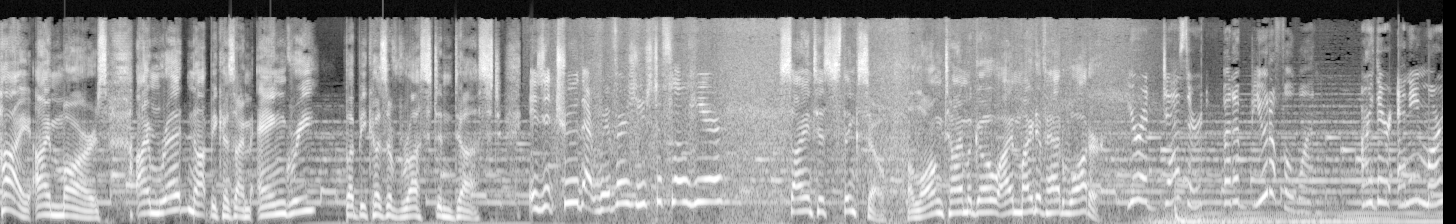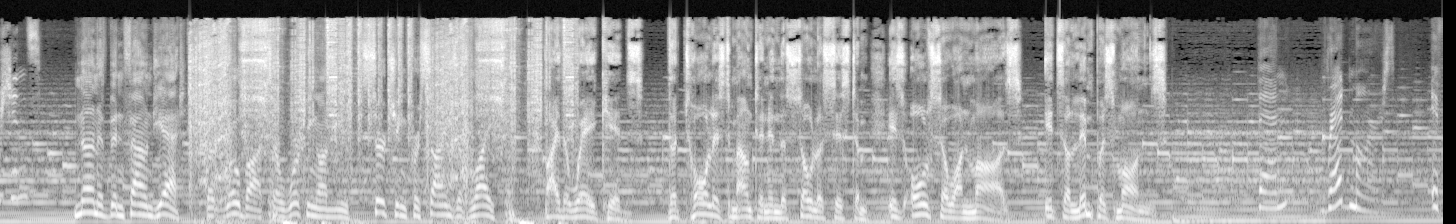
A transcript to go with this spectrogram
Hi, I'm Mars. I'm red not because I'm angry, but because of rust and dust. Is it true that rivers used to flow here? Scientists think so. A long time ago, I might have had water. You're a desert, but a beautiful one. Are there any Martians? None have been found yet, but robots are working on me, searching for signs of life. By the way, kids, the tallest mountain in the solar system is also on Mars. It's Olympus Mons. Then, Red Mars. If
